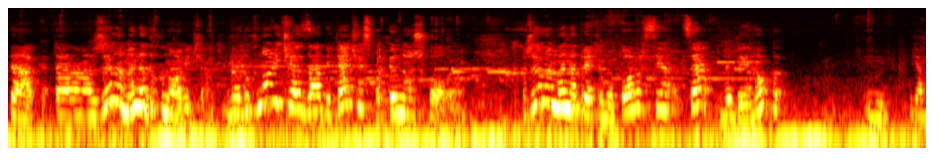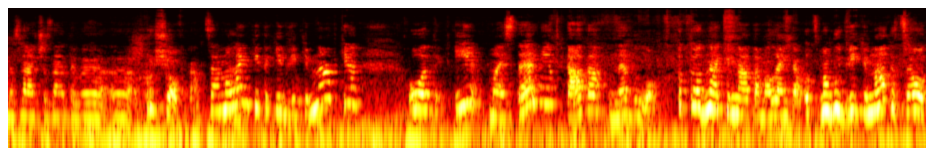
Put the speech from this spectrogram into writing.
Так, е, жили ми на Духновича. На Духновича за дитячою спортивною школою. Жили ми на третьому поверсі. Це будинок. Я не знаю, чи знаєте ви е, Хрущовка. Це маленькі такі дві кімнатки. От і майстерні в тата не було. Тобто одна кімната маленька, от, мабуть, дві кімнати це от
